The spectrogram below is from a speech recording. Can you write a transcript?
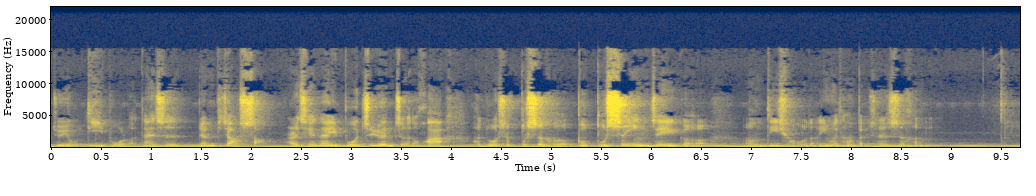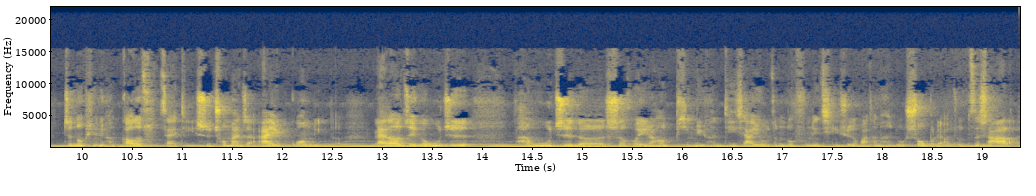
就有第一波了，但是人比较少，而且那一波志愿者的话，很多是不适合不不适应这个嗯地球的，因为他们本身是很振动频率很高的存在体，是充满着爱与光明的，来到这个物质很物质的社会，然后频率很低下，又有这么多负面情绪的话，他们很多受不了就自杀了。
